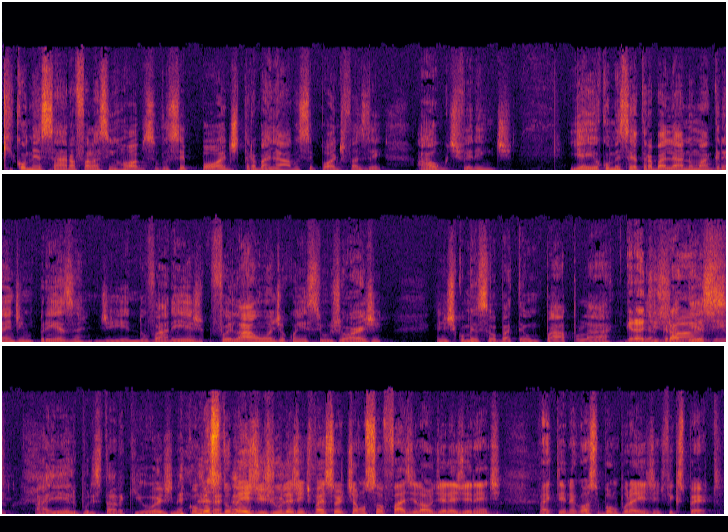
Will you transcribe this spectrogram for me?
que começaram a falar assim, Robson, você pode trabalhar, você pode fazer algo diferente. E aí eu comecei a trabalhar numa grande empresa de, do varejo, que foi lá onde eu conheci o Jorge. A gente começou a bater um papo lá. Grande e agradeço Jorge. a ele por estar aqui hoje, né? Começo do mês de julho, a gente vai sortear um sofá de lá onde ele é gerente. Vai ter negócio bom por aí, gente. Fique esperto.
